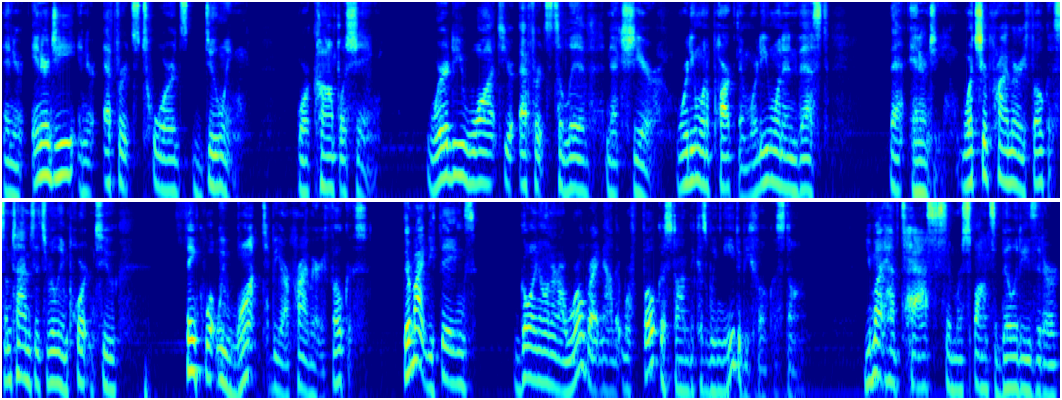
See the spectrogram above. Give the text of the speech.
and your energy and your efforts towards doing or accomplishing? Where do you want your efforts to live next year? Where do you want to park them? Where do you want to invest that energy? What's your primary focus? Sometimes it's really important to think what we want to be our primary focus. There might be things going on in our world right now that we're focused on because we need to be focused on. You might have tasks and responsibilities that are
